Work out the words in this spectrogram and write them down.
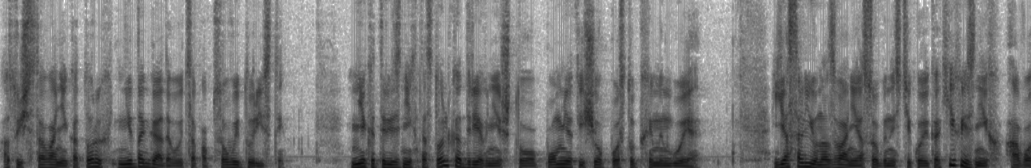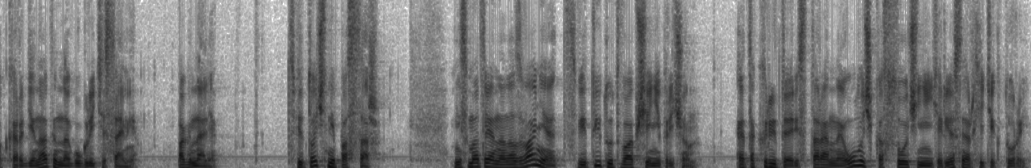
о существовании которых не догадываются попсовые туристы. Некоторые из них настолько древние, что помнят еще поступ Хемингуэя. Я солью названия особенности кое-каких из них, а вот координаты нагуглите сами. Погнали. Цветочный пассаж. Несмотря на название, цветы тут вообще ни при чем. Это крытая ресторанная улочка с очень интересной архитектурой.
